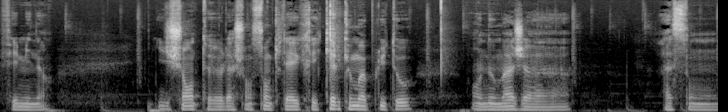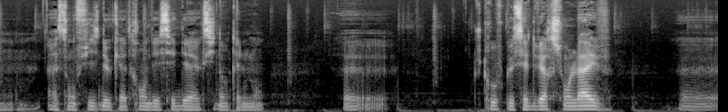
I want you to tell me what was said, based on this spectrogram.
féminins. Il chante euh, la chanson qu'il a écrite quelques mois plus tôt en hommage à, à, son, à son fils de 4 ans décédé accidentellement. Euh, je trouve que cette version live, euh,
